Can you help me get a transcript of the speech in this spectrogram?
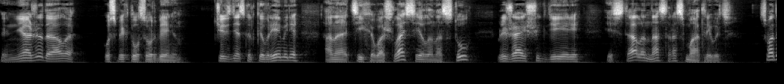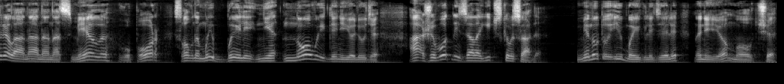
не ожидала», — усмехнулся Урбенин. Через несколько времени она тихо вошла, села на стул, ближайший к двери, и стала нас рассматривать. Смотрела она на нас смело, в упор, словно мы были не новые для нее люди, а животные зоологического сада. Минуту и мы глядели на нее молча,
